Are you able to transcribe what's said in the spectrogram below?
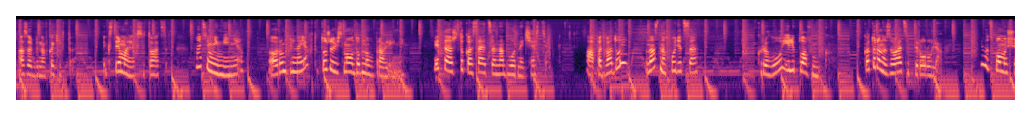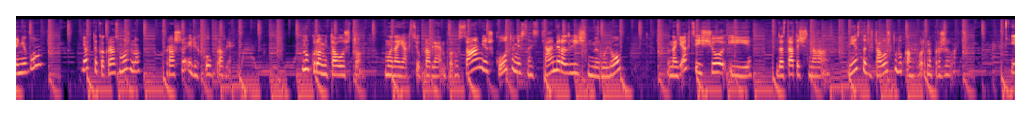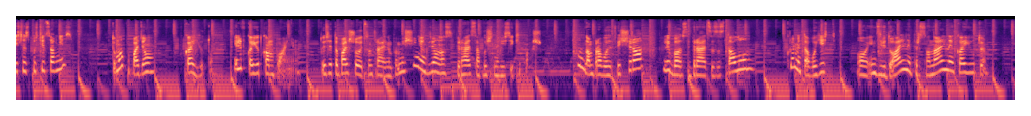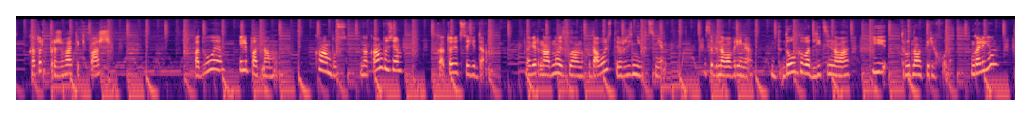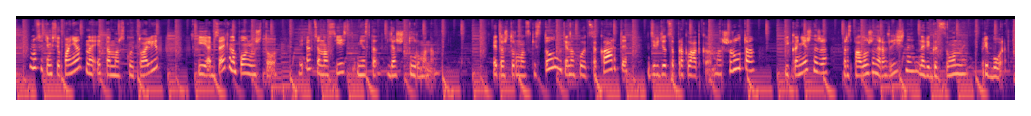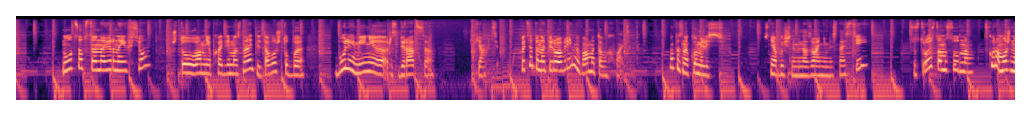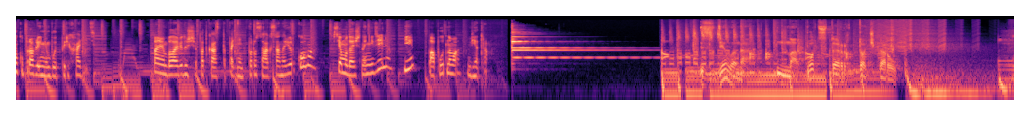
особенно в каких-то экстремальных ситуациях. Но, тем не менее, а, румпель на яхту тоже весьма удобно в управлении. Это что касается надводной части. А под водой у нас находится крыло или плавник, который называется перо руля. И вот с помощью него яхты как раз можно хорошо и легко управлять. Ну, кроме того, что мы на яхте управляем парусами, шкотами, снастями различными, рулем, на яхте еще и достаточно места для того, чтобы комфортно проживать. Если спуститься вниз, то мы попадем в каюту или в кают-компанию. То есть это большое центральное помещение, где у нас собирается обычно весь экипаж. Он там проводит вечера, либо собирается за столом. Кроме того, есть э, индивидуальные, персональные каюты, которых проживает экипаж по двое или по одному. Камбус. На камбузе готовится еда. Наверное, одно из главных удовольствий в жизни их смен. Особенно во время долгого, длительного и трудного перехода. Гальюн, ну с этим все понятно, это морской туалет. И обязательно помним, что в яхте у нас есть место для штурмана. Это штурманский стол, где находятся карты, где ведется прокладка маршрута и, конечно же, расположены различные навигационные приборы. Ну вот, собственно, наверное, и все, что вам необходимо знать для того, чтобы более-менее разбираться в яхте. Хотя бы на первое время вам этого хватит. Мы познакомились с необычными названиями снастей, с устройством судна. Скоро можно к управлению будет переходить. С вами была ведущая подкаста «Поднять паруса» Оксана Юркова. Всем удачной недели и попутного ветра. Сделано на podster.ru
